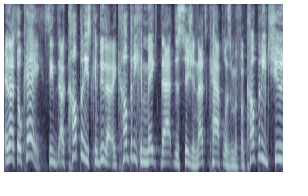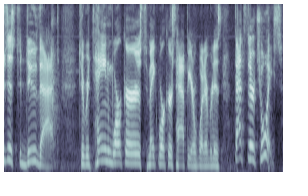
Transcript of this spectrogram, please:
And that's okay. See, companies can do that. A company can make that decision. That's capitalism. If a company chooses to do that, to retain workers, to make workers happy, or whatever it is. That's their choice.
